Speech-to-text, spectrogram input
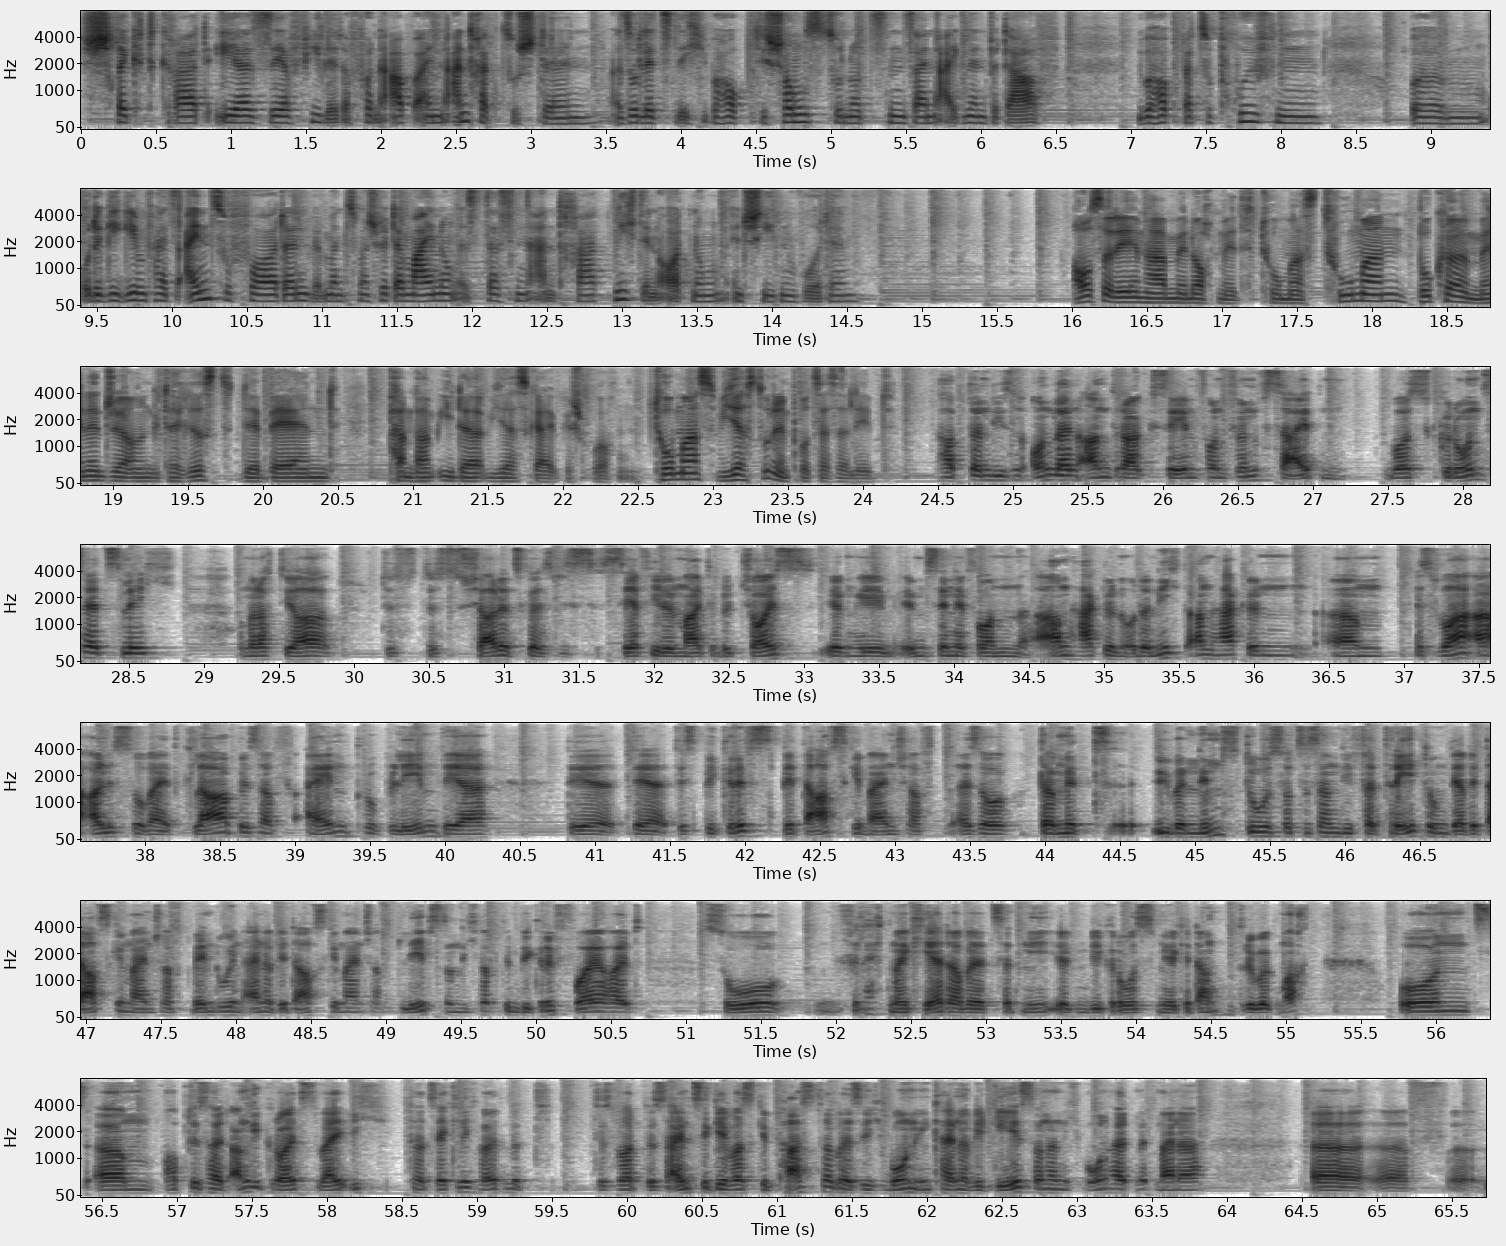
schreckt gerade eher sehr viele davon ab, einen Antrag zu stellen. Also letztlich überhaupt die Chance zu nutzen, seinen eigenen Bedarf überhaupt mal zu prüfen ähm, oder gegebenenfalls einzufordern, wenn man zum Beispiel der Meinung ist, dass ein Antrag nicht in Ordnung entschieden wurde. Außerdem haben wir noch mit Thomas Thumann, Booker, Manager und Gitarrist der Band Pam Pam Ida via Skype gesprochen. Thomas, wie hast du den Prozess erlebt? Ich habe dann diesen Online-Antrag gesehen von fünf Seiten, was grundsätzlich, und man dachte, ja, das, das schaut jetzt das ist sehr viel Multiple Choice irgendwie im Sinne von anhackeln oder nicht anhackeln. Ähm, es war alles soweit klar, bis auf ein Problem der, der, der, des Begriffs Bedarfsgemeinschaft. Also damit übernimmst du sozusagen die Vertretung der Bedarfsgemeinschaft, wenn du in einer Bedarfsgemeinschaft lebst. Und ich habe den Begriff vorher halt so vielleicht mal gehört, aber jetzt hat nie irgendwie groß mir Gedanken drüber gemacht und ähm, habe das halt angekreuzt, weil ich tatsächlich halt mit, das war das Einzige, was gepasst hat. Also ich wohne in keiner WG, sondern ich wohne halt mit meiner äh, äh,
